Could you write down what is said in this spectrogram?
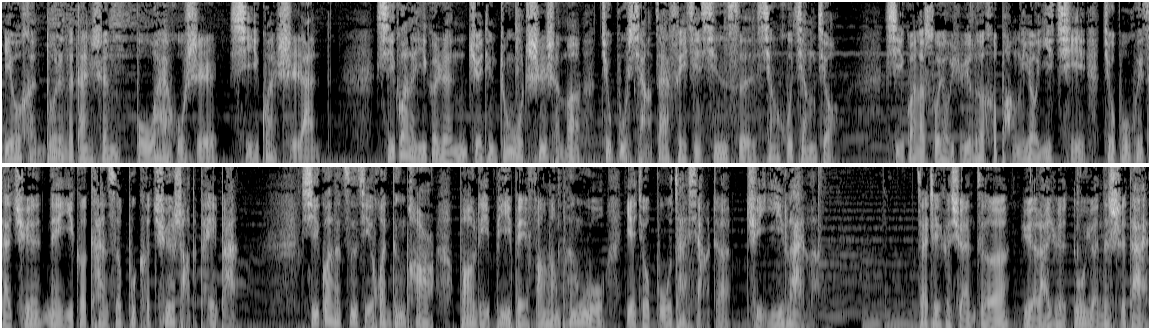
也有很多人的单身不外乎是习惯使然，习惯了一个人决定中午吃什么，就不想再费尽心思相互将就。习惯了所有娱乐和朋友一起，就不会再缺那一个看似不可缺少的陪伴；习惯了自己换灯泡，包里必备防狼喷雾，也就不再想着去依赖了。在这个选择越来越多元的时代，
